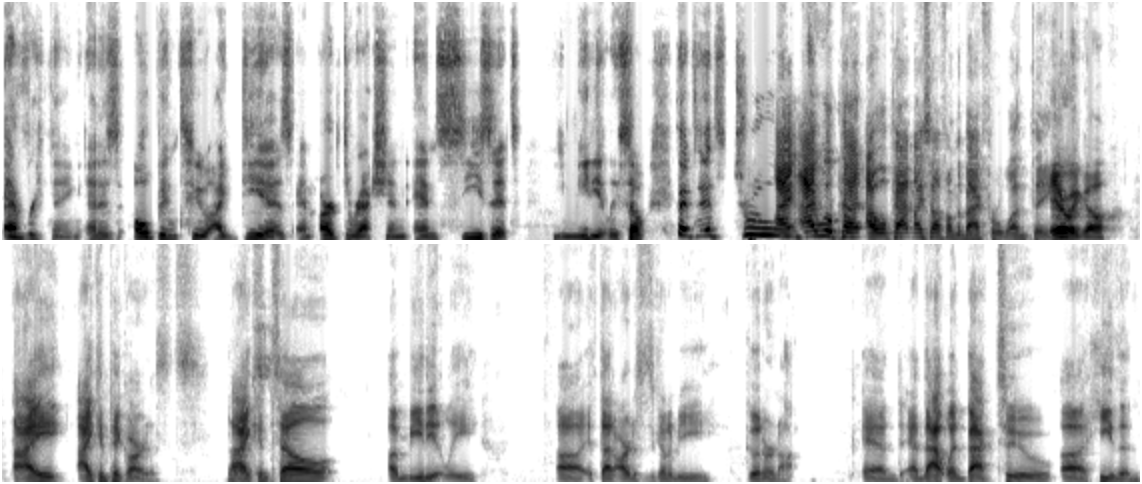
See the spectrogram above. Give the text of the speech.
everything and is open to ideas and art direction and sees it immediately. So that's it's true. I, I will pat I will pat myself on the back for one thing. There we go. I I can pick artists. I can tell immediately uh, if that artist is going to be good or not. And and that went back to uh, Heathen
